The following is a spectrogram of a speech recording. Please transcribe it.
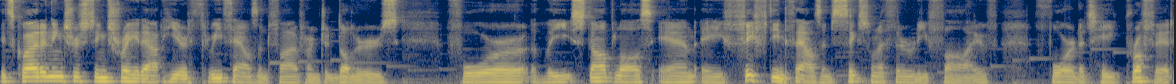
It's quite an interesting trade out here, $3,500 for the stop loss and a 15,635 for the take profit.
